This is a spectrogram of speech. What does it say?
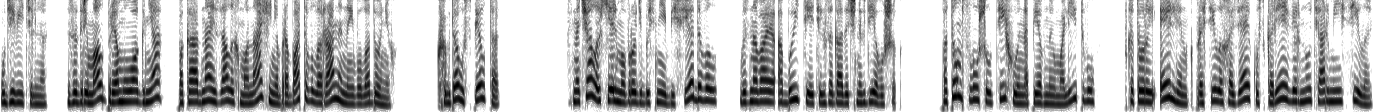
Удивительно, задремал прямо у огня, пока одна из алых монахинь обрабатывала раны на его ладонях. Когда успел-то? Сначала Хельма вроде бы с ней беседовал, вызнавая о этих загадочных девушек. Потом слушал тихую напевную молитву, в которой Эллинг просила хозяйку скорее вернуть армии силы.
